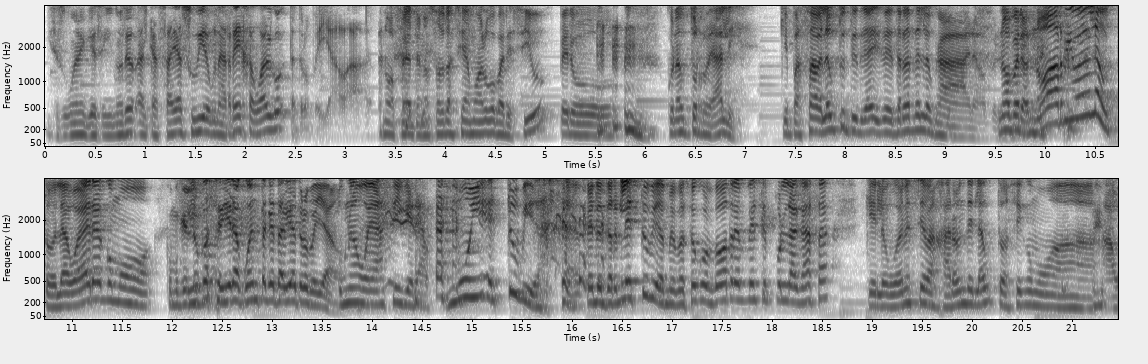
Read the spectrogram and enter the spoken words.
Y se supone que si no te alcanzabas a subir a una reja o algo, te atropellaba. No, espérate, nosotros hacíamos algo parecido, pero con autos reales. Que pasaba el auto y te tirabas detrás del auto. Ah, no, pero. no, pero no arriba del auto. La weá era como. Como que el Sí, loco se diera cuenta que te había atropellado. Una weá así que era muy estúpida, pero terrible estúpida. Me pasó con dos o tres veces por la casa que los weones se bajaron del auto así como a, a,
